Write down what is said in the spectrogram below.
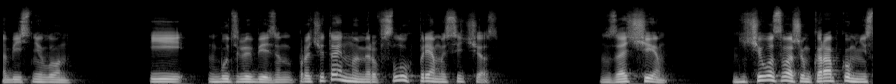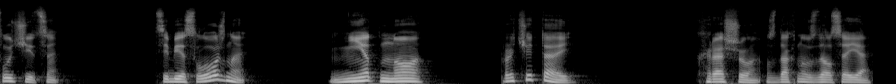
объяснил он. И, будь любезен, прочитай номер вслух прямо сейчас. Зачем? Ничего с вашим коробком не случится. Тебе сложно? Нет, но... Прочитай. Хорошо, вздохнув, сдался я.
